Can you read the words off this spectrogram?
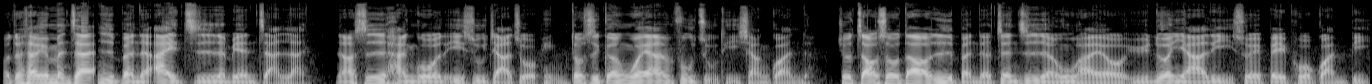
哦，对，他原本在日本的爱知那边展览，然后是韩国的艺术家作品，都是跟慰安妇主题相关的，就遭受到日本的政治人物还有舆论压力，所以被迫关闭。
